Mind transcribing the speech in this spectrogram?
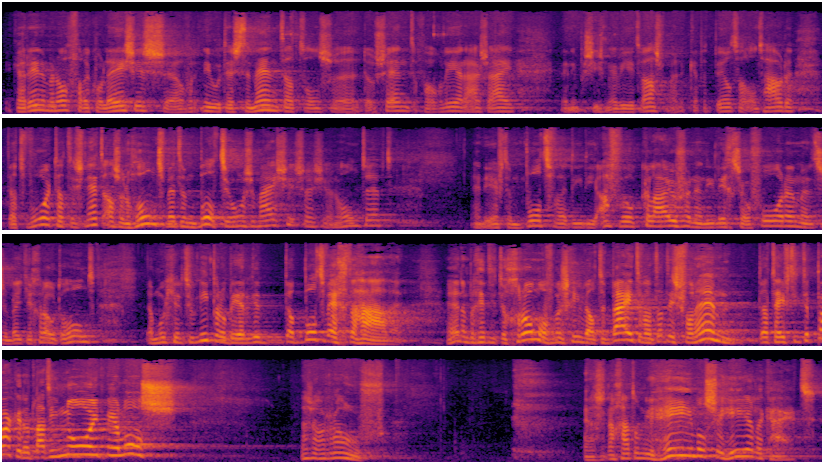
Ik herinner me nog van de colleges eh, over het Nieuwe Testament dat onze docent of hoogleraar zei, ik weet niet precies meer wie het was, maar ik heb het beeld wel onthouden. Dat woord dat is net als een hond met een bot, jongens en meisjes, als je een hond hebt. En die heeft een bot die die af wil kluiven en die ligt zo voor hem en het is een beetje een grote hond. Dan moet je natuurlijk niet proberen dat bot weg te halen. dan begint hij te grommen of misschien wel te bijten, want dat is van hem. Dat heeft hij te pakken, dat laat hij nooit meer los. Dat is een roof. En als het dan gaat om die hemelse heerlijkheid,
